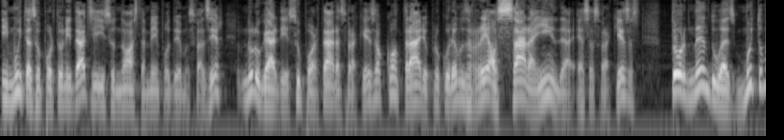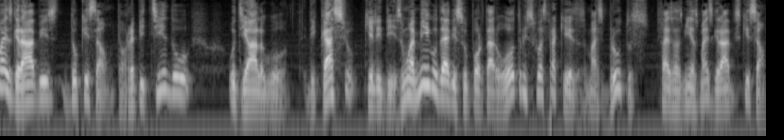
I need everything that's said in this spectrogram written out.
Em muitas oportunidades, e isso nós também podemos fazer, no lugar de suportar as fraquezas, ao contrário, procuramos realçar ainda essas fraquezas, tornando-as muito mais graves do que são. Então, repetindo o diálogo de Cássio, que ele diz: Um amigo deve suportar o outro em suas fraquezas, mas Brutus faz as minhas mais graves que são.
